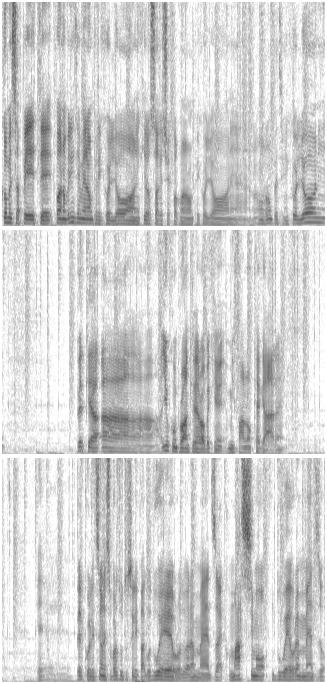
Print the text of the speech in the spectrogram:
Come sapete, poi non venitemi a rompere i coglioni, che io lo so che c'è qualcuno che rompe i coglioni, eh. non rompetemi i coglioni. Perché uh, io compro anche le robe che mi fanno cagare. E per collezione, soprattutto se li pago 2 euro, 2 euro e mezzo, ecco, massimo 2 euro e mezzo,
